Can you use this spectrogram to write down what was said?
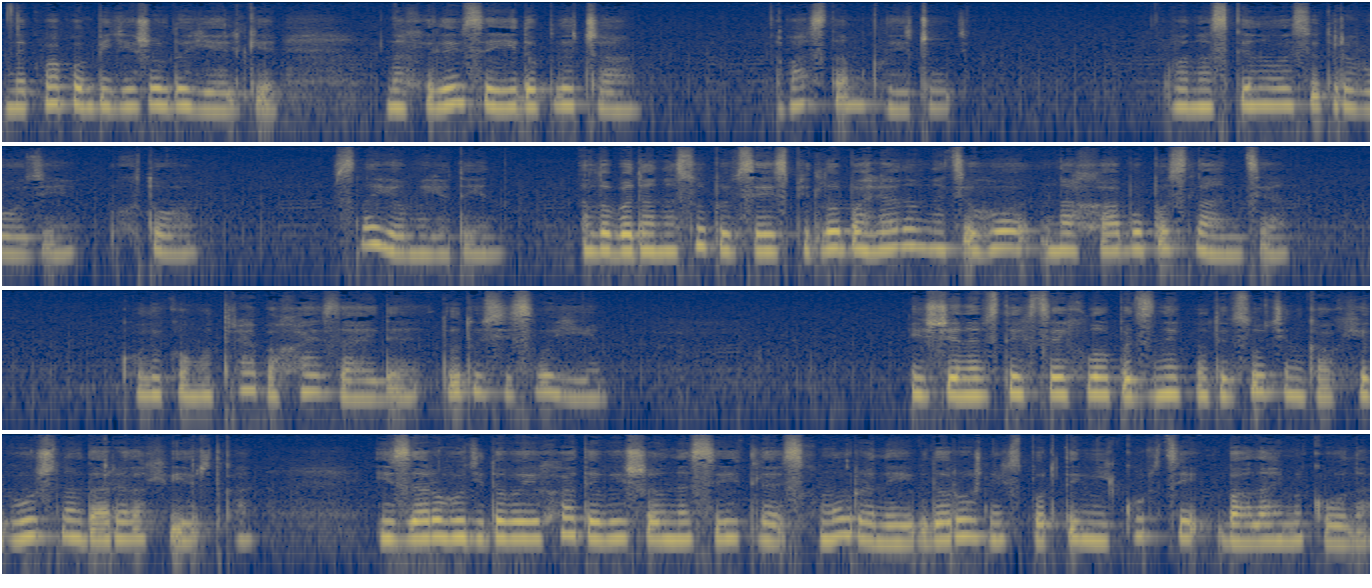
неквапом підійшов до Єльки, нахилився їй до плеча. Вас там кличуть. Вона скинулась у тривозі. Хто? Знайомий один. Лобода насупився і з-під лоба глянув на цього нахабу посланця. Коли кому треба, хай зайде, тут усі свої. І ще не встиг цей хлопець зникнути в сутінках, як гучно вдарила хвіртка. Із за рогу дідової хати вийшов на світле, схмурений в дорожній спортивній курці Баглай Микола.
